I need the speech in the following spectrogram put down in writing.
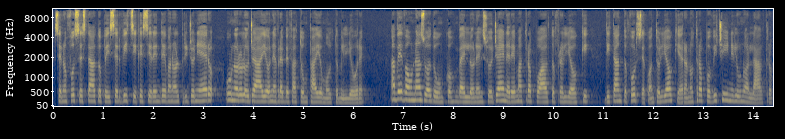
Se non fosse stato per i servizi che si rendevano al prigioniero, un orologiaio ne avrebbe fatto un paio molto migliore. Aveva un naso adunco, bello nel suo genere, ma troppo alto fra gli occhi, di tanto forse quanto gli occhi erano troppo vicini l'uno all'altro.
